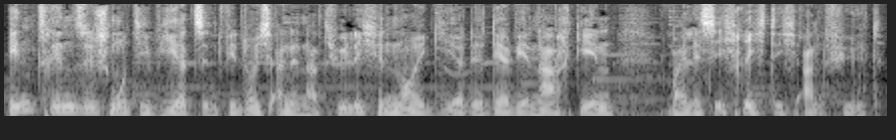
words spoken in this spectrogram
Intrinsisch motiviert sind wir durch eine natürliche Neugierde, der wir nachgehen, weil es sich richtig anfühlt.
